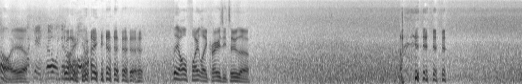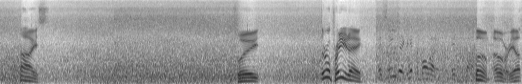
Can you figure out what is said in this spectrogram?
Oh I yeah. can't tell in that far. Right, right. they all fight like crazy too though. nice. Sweet. They're real pretty today. As soon as they hit the ball, it's. Boom, over, yep.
